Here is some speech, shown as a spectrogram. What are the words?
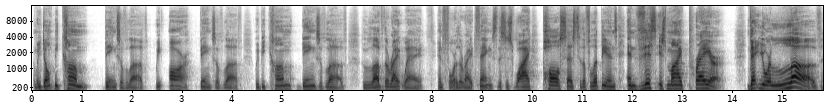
And we don't become beings of love, we are beings of love. We become beings of love who love the right way and for the right things. This is why Paul says to the Philippians, and this is my prayer that your love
